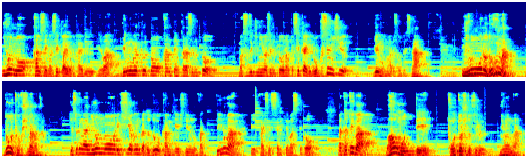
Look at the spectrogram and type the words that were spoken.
日本の感性が世界を変えるでは言語学の観点からすると、まあ、鈴木に言わせるとなんか世界で6000種言語があるそうですが日本語のどこがどう特殊なのかでそれが日本の歴史や文化とどう関係しているのかっていうのが、え解説されてますけど、まあ、例えば和をもって尊しとする日本が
